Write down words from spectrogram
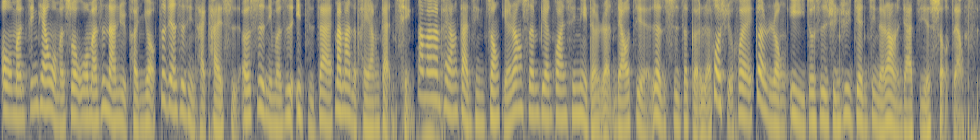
哦，我们今天我们说我们是男女朋友这件事情才开始，而是你们是一直在慢慢的培养感情。那慢慢培养感情中，也让身边关心你的人了解、认识这个人，或许会更容易，就是循序渐进的让人家接受这样子，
